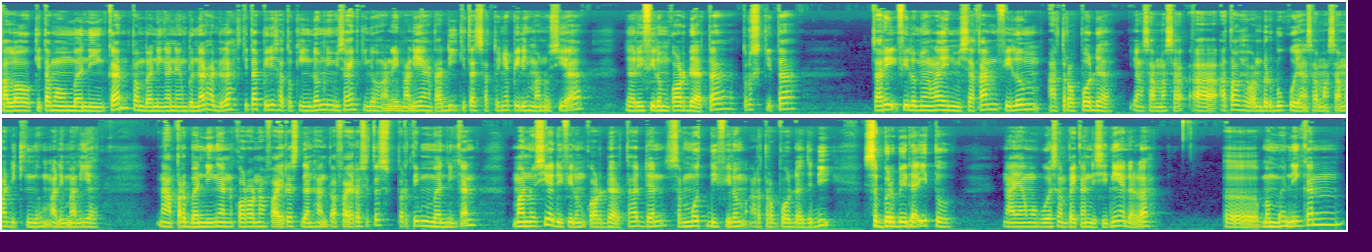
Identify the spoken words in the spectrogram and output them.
kalau kita mau membandingkan, pembandingan yang benar adalah kita pilih satu kingdom nih, misalnya kingdom Animalia yang tadi kita satunya pilih manusia dari film Chordata, terus kita cari film yang lain, misalkan film Arthropoda yang sama uh, atau hewan berbuku yang sama-sama di kingdom Animalia. Nah, perbandingan coronavirus dan hantavirus itu seperti membandingkan manusia di film Chordata dan semut di film Arthropoda. Jadi seberbeda itu. Nah, yang mau gue sampaikan di sini adalah uh, membandingkan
